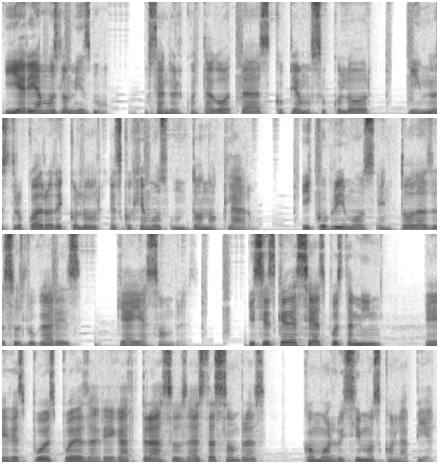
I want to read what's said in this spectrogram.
Y haríamos lo mismo, Usando el cuentagotas, copiamos su color y en nuestro cuadro de color escogemos un tono claro y cubrimos en todos esos lugares que haya sombras. Y si es que deseas, pues también eh, después puedes agregar trazos a estas sombras como lo hicimos con la piel.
